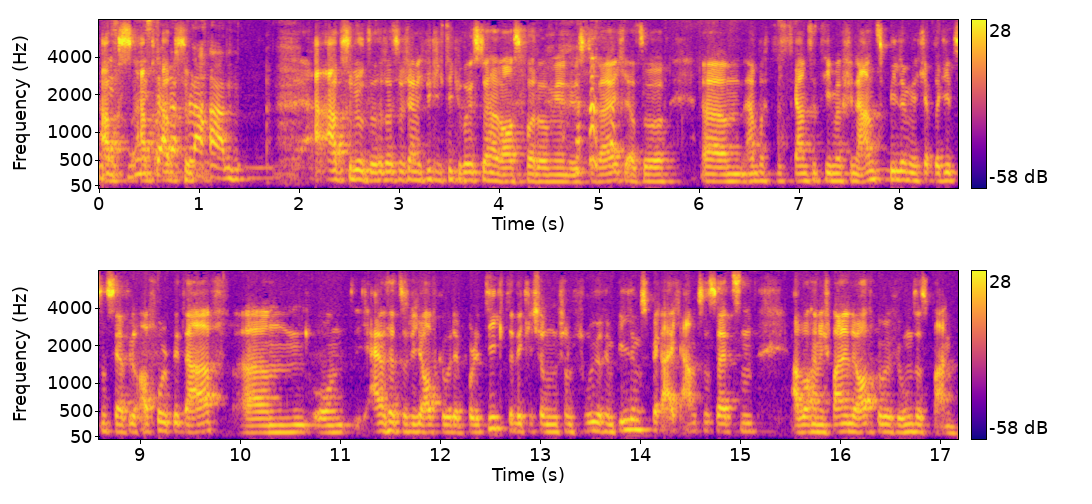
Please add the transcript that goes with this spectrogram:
Abs ist, da absolut. Absolut, also das ist wahrscheinlich wirklich die größte Herausforderung in Österreich. Also ähm, einfach das ganze Thema Finanzbildung, ich glaube, da gibt es noch sehr viel Aufholbedarf. Ähm, und einerseits natürlich Aufgabe der Politik, da wirklich schon, schon früher im Bildungsbereich anzusetzen, aber auch eine spannende Aufgabe für uns als Bank.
